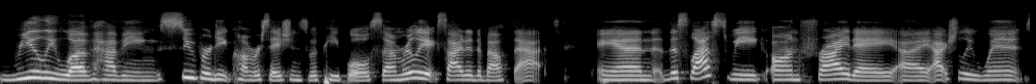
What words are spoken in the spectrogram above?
really love having super deep conversations with people. So I'm really excited about that. And this last week on Friday, I actually went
